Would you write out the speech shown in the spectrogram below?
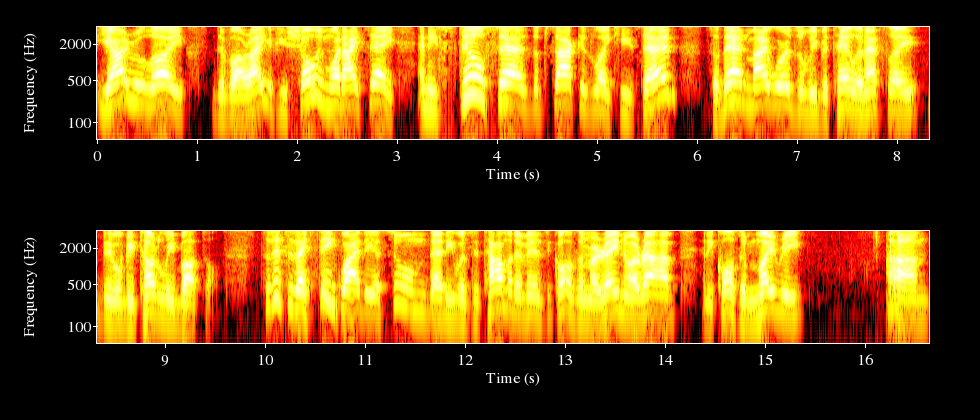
yaru. If you show him what I say, and he still says the psak is like he said, so then my words will be betel and etzlei, they will be totally bottle. So this is, I think, why they assume that he was a Talmud of his. He calls him Mareinu Arav, and he calls him Moiri. Um,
